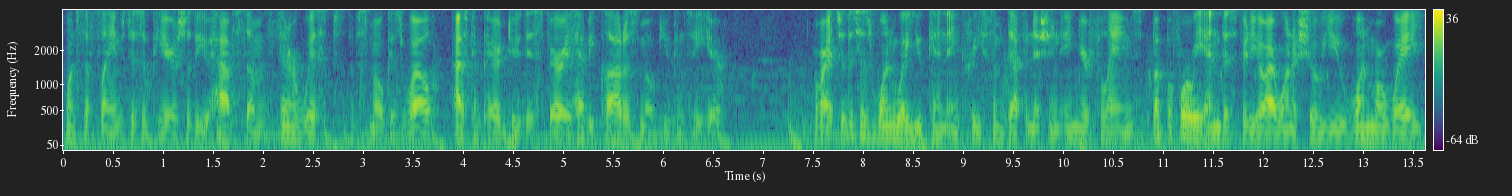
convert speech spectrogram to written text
once the flames disappear so that you have some thinner wisps of smoke as well, as compared to this very heavy cloud of smoke you can see here. Alright, so this is one way you can increase some definition in your flames, but before we end this video I want to show you one more way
